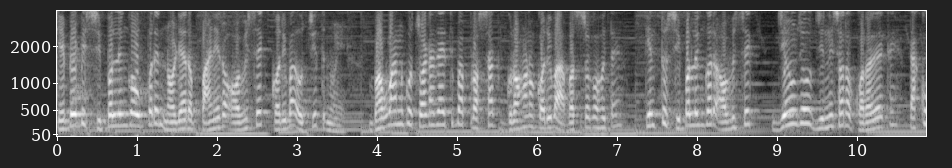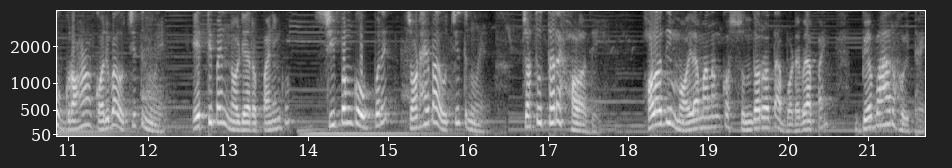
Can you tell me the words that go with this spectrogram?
କେବେ ବି ଶିବଲିଙ୍ଗ ଉପରେ ନଡ଼ିଆର ପାଣିର ଅଭିଷେକ କରିବା ଉଚିତ ନୁହେଁ। ଭଗବାନଙ୍କୁ ଚଢ଼ାଯାଇଥିବା ପ୍ରସାଦ ଗ୍ରହଣ କରିବା ଆବଶ୍ୟକ ହୋଇଥାଏ କିନ୍ତୁ ଶିବଲିଙ୍ଗରେ ଅଭିଷେକ ଯେଉଁ ଯେଉଁ ଜିନିଷର କରାଯାଇଥାଏ ତାକୁ ଗ୍ରହଣ କରିବା ଉଚିତ ନୁହେଁ। ଏଥିପାଇଁ ନଡ଼ିଆର ପାଣିକୁ ଶିବଙ୍କ ଉପରେ ଚଢ଼ାଇବା ଉଚିତ ନୁହେଁ। ଚତୁର୍ଥରେ ହଳଦୀ। ହଳଦୀ ମହିଳାମାନଙ୍କ ସୁନ୍ଦରତା ବଢ଼ାଇବା ପାଇଁ ବ୍ୟବହାର ହୋଇଥାଏ।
